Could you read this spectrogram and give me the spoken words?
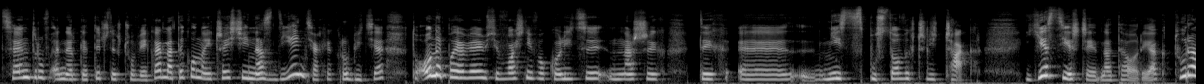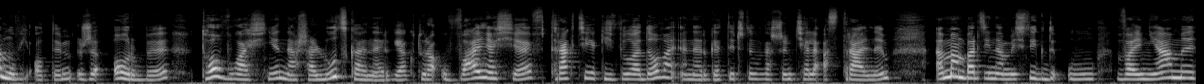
centrów energetycznych człowieka, dlatego najczęściej na zdjęciach, jak robicie, to one pojawiają się właśnie w okolicy naszych tych e, miejsc spustowych, czyli czakr. Jest jeszcze jedna teoria, która mówi o tym, że orby to właśnie nasza ludzka energia, która uwalnia się w trakcie jakichś wyładowań energetycznych w naszym ciele astralnym, a mam bardziej na myśli, gdy uwalniamy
